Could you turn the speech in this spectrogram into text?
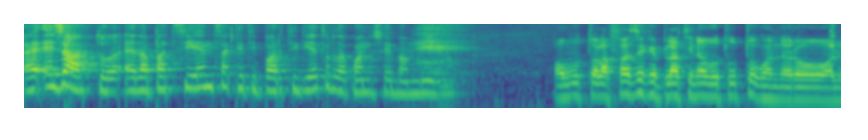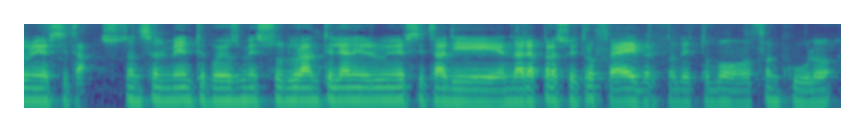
Eh, esatto, è la pazienza che ti porti dietro da quando sei bambino. Ho avuto la fase che platinavo tutto quando ero all'università. Sostanzialmente, poi ho smesso durante gli anni dell'università di andare appresso ai trofei perché ho detto, boh, fanculo.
